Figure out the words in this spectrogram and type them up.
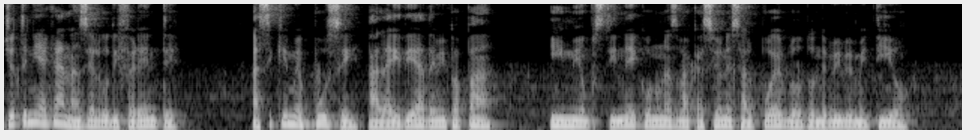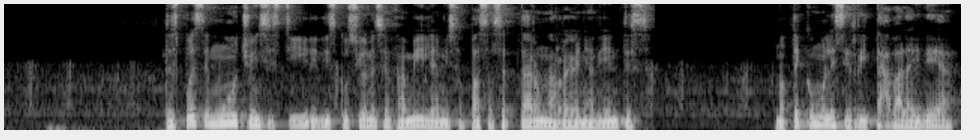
yo tenía ganas de algo diferente, así que me opuse a la idea de mi papá y me obstiné con unas vacaciones al pueblo donde vive mi tío. Después de mucho insistir y discusiones en familia, mis papás aceptaron a regañadientes. Noté cómo les irritaba la idea.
